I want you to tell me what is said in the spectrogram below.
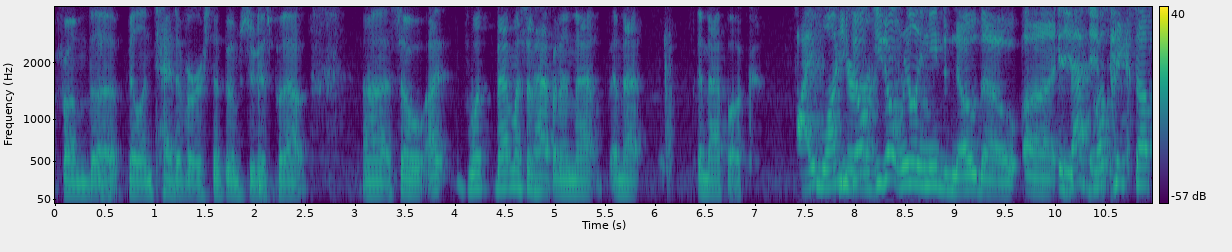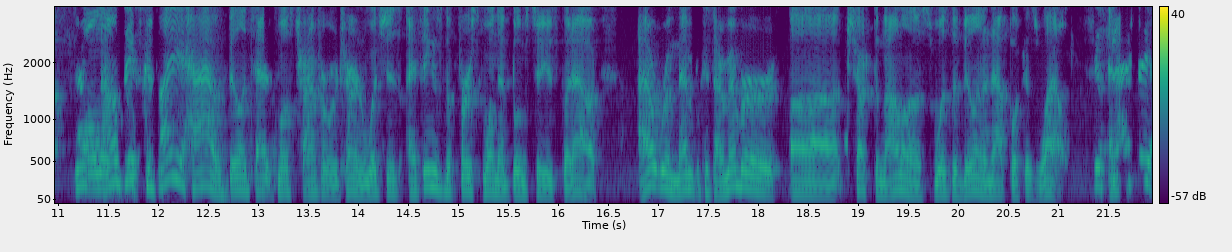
from the Bill and Ted averse that Boom Studios put out. Uh, so I what that must have happened in that in that in that book. I wonder. you don't you don't really need to know though. Uh, Is it, that it book- picks up I don't think because I have Bill and Ted's Most Triumphant Return, which is I think is the first one that Boom Studios put out. I don't remember because I remember uh, Chuck De Nomolos was the villain in that book as well. this- And actually,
